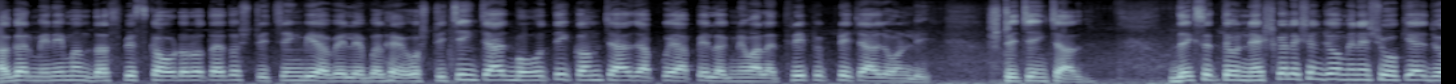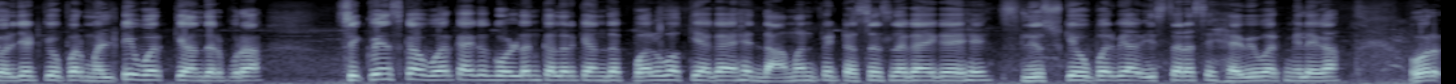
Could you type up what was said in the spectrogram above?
अगर मिनिमम 10 पीस का ऑर्डर होता है तो स्टिचिंग भी अवेलेबल है। और स्टिचिंग चार्ज बहुत ही कम चार्ज आपको यहाँ पे लगने वाला है। 350 चार्ज ओनली स्टिचिंग चार्ज देख सकते हो नेक्स्ट कलेक्शन जो मैंने शो किया है जॉर्जेट के ऊपर मल्टी वर्क के अंदर पूरा सीक्वेंस का वर्क आएगा गोल्डन कलर के अंदर। पल वर्क किया गया है, दामन पे टसल्स लगाए गए हैं। स्लीव्स के ऊपर भी आप इस तरह से हैवी वर्क मिलेगा। और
